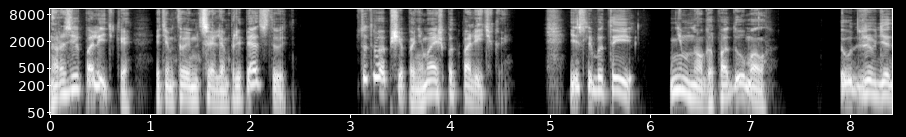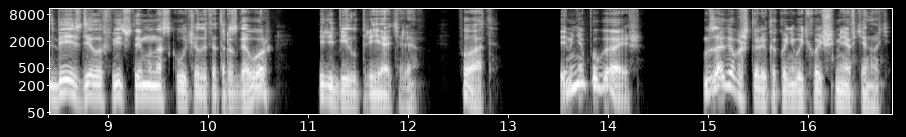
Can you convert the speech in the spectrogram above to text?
Но разве политика этим твоим целям препятствует? Что ты вообще понимаешь под политикой? Если бы ты немного подумал, тут же в Дедбей, сделав вид, что ему наскучил этот разговор, перебил приятеля. «Фуат, ты меня пугаешь. В заговор, что ли, какой-нибудь хочешь меня втянуть?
